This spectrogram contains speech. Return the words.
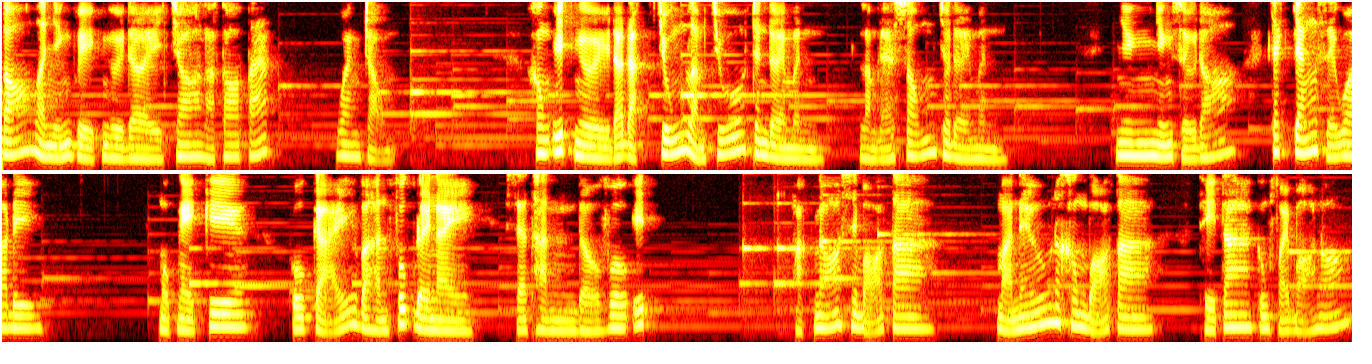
Đó là những việc người đời cho là to tát, quan trọng. Không ít người đã đặt chúng làm chúa trên đời mình, làm lẽ sống cho đời mình. Nhưng những sự đó chắc chắn sẽ qua đi. Một ngày kia, của cải và hạnh phúc đời này sẽ thành đồ vô ích. Hoặc nó sẽ bỏ ta, mà nếu nó không bỏ ta thì ta cũng phải bỏ nó.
